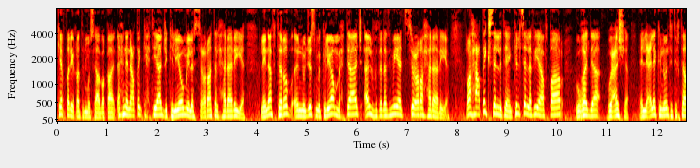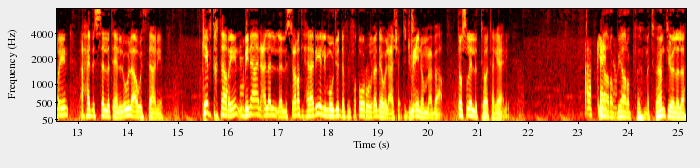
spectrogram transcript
كيف طريقة المسابقة؟ إحنا نعطيك احتياجك اليومي للسعرات الحرارية. لنفترض إنه جسمك اليوم محتاج 1300 سعرة حرارية. راح أعطيك سلتين كل سلة فيها أفطار وغداء وعشاء. اللي عليك إنه أنت تختارين أحد السلتين الأولى أو الثانية. كيف تختارين؟ بناء على ال- السعرات الحرارية اللي موجودة في الفطور والغداء والعشاء تجمعينهم مع بعض توصلين لل total يعني. okay. يا رب يا رب فهمت. فهمتي ولا لا؟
